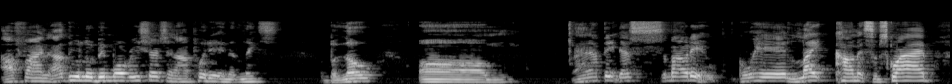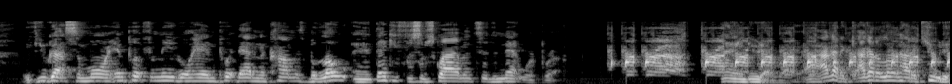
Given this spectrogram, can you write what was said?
I'll find, I'll do a little bit more research and I'll put it in the links below. Um, and I think that's about it. Go ahead, like, comment, subscribe. If you got some more input for me, go ahead and put that in the comments below. And thank you for subscribing to the NetworkBruh. I ain't do that right. I, I gotta I gotta learn how to cue this.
